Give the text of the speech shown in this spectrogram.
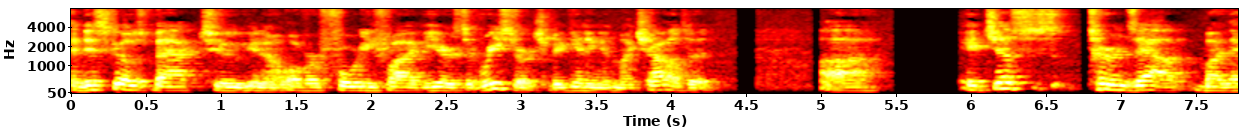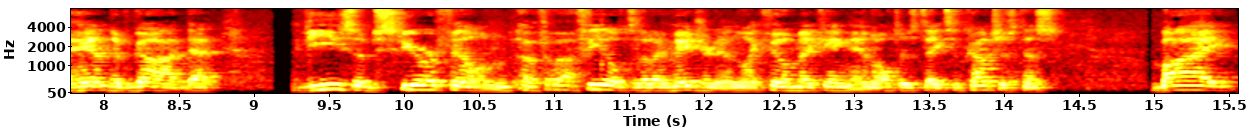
And this goes back to you know over 45 years of research, beginning in my childhood. Uh, it just turns out, by the hand of God, that these obscure film uh, uh, fields that I majored in, like filmmaking and altered states of consciousness, by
